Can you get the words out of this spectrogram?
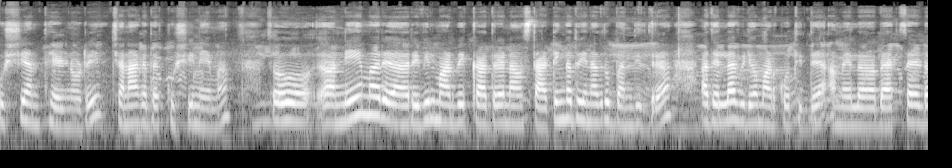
ಖುಷಿ ಅಂತ ಹೇಳಿ ನೋಡಿರಿ. ಚೆನ್ನಾಗದ ಖುಷಿ ನೇಮ. ಸೊ ನೇಮ ರಿವೀಲ್ ಮಾಡಬೇಕಾದ್ರೆ ನಾವು ಸ್ಟಾರ್ಟಿಂಗ್ ಅದು ಏನಾದರೂ ಬಂದಿದ್ರೆ ಅದೆಲ್ಲ ವಿಡಿಯೋ ಮಾಡ್ಕೋತಿದ್ದೆ. ಆಮೇಲೆ ಬ್ಯಾಕ್ ಸೈಡ್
